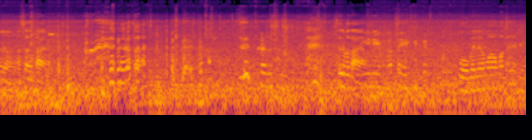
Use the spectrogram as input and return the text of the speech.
Yun. Asan na tayo? Saan ba tayo? Hindi yung mata eh. Okay na mga mata yan eh.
